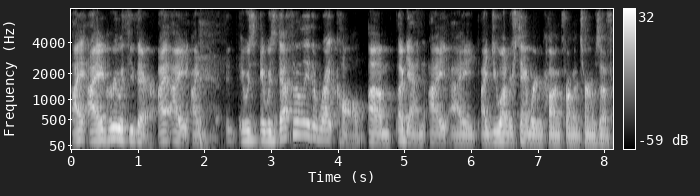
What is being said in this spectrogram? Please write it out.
I I agree with you there. I I, I it was it was definitely the right call. Um, again, I, I I do understand where you're coming from in terms of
